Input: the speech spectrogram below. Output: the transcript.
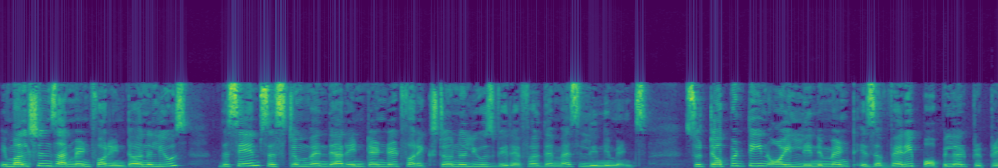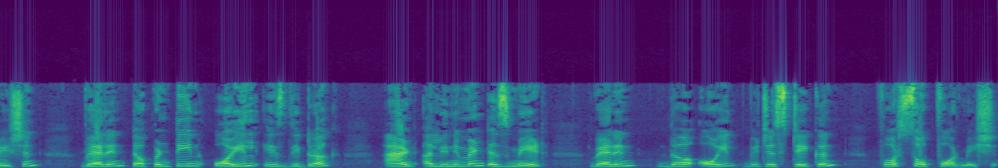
Emulsions are meant for internal use. The same system when they are intended for external use we refer them as liniments. So turpentine oil liniment is a very popular preparation wherein turpentine oil is the drug and a liniment is made wherein the oil which is taken for soap formation.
